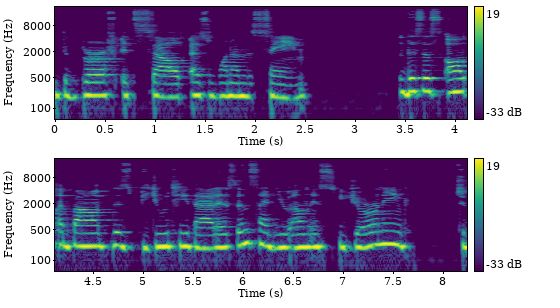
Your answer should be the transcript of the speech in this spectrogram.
the birth itself as one and the same. This is all about this beauty that is inside you and is yearning to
